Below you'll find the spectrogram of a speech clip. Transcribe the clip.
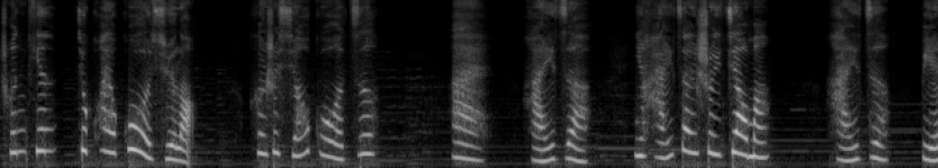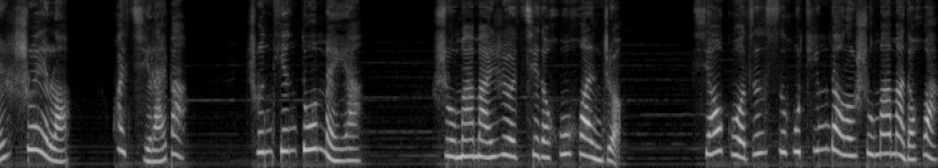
春天就快要过去了，可是小果子，哎，孩子，你还在睡觉吗？孩子，别睡了，快起来吧，春天多美呀！树妈妈热切地呼唤着，小果子似乎听到了树妈妈的话，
